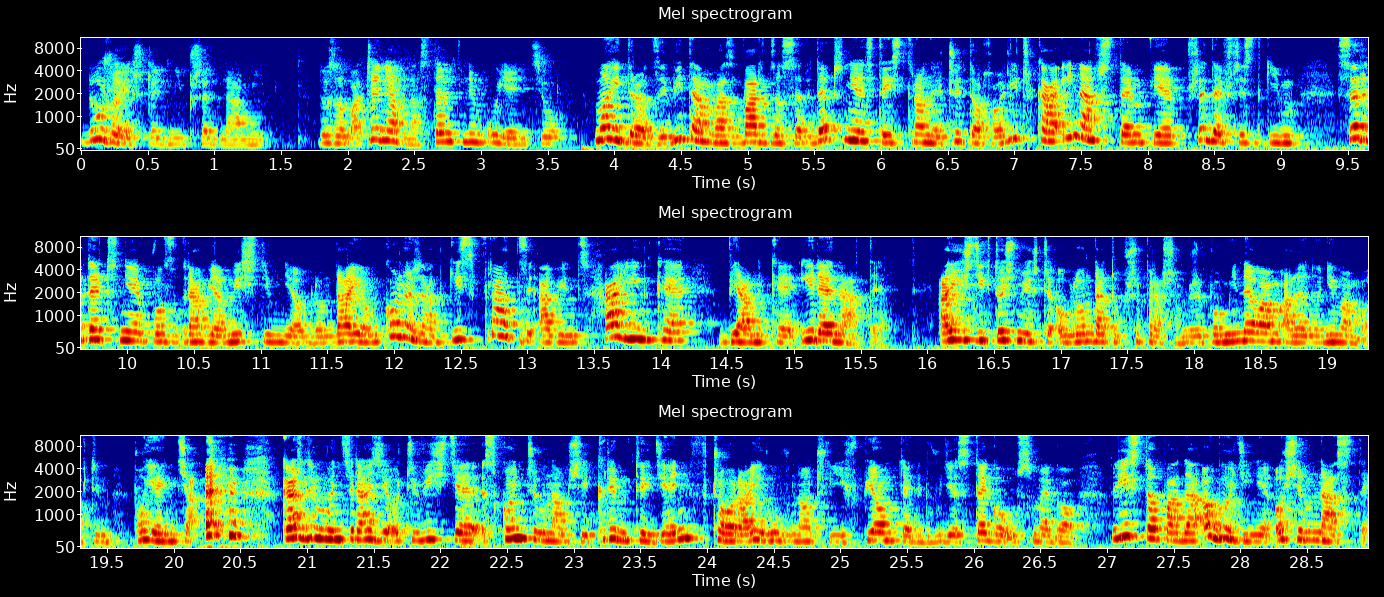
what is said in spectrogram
dużo jeszcze dni przed nami. Do zobaczenia w następnym ujęciu. Moi drodzy, witam Was bardzo serdecznie z tej strony Czytocholiczka i na wstępie przede wszystkim serdecznie pozdrawiam, jeśli mnie oglądają, koleżanki z pracy, a więc Halinkę, Biankę i Renatę. A jeśli ktoś mnie jeszcze ogląda, to przepraszam, że pominęłam, ale no nie mam o tym pojęcia. w każdym bądź razie oczywiście skończył nam się Krym tydzień, wczoraj równo, czyli w piątek 28 listopada o godzinie 18.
